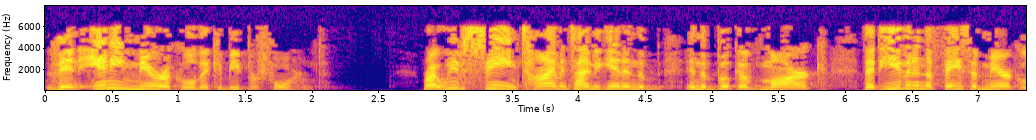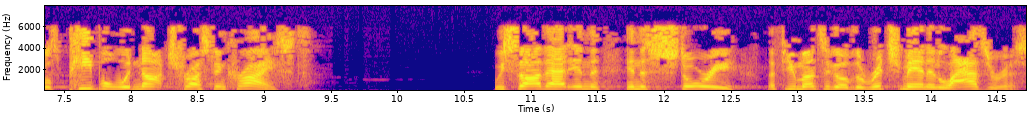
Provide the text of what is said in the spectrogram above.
than any miracle that could be performed. Right? We've seen time and time again in the, in the book of Mark that even in the face of miracles, people would not trust in Christ. We saw that in the, in the story a few months ago of the rich man and Lazarus.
